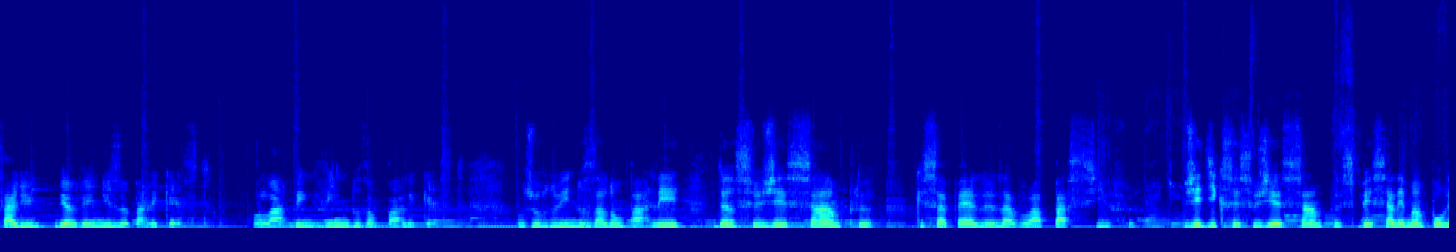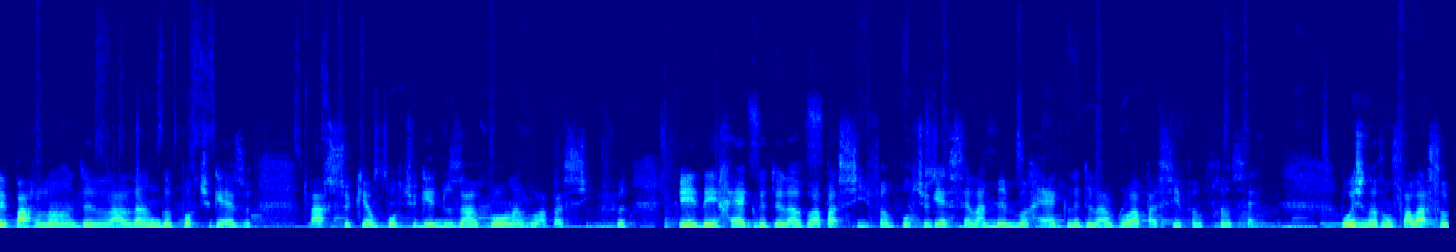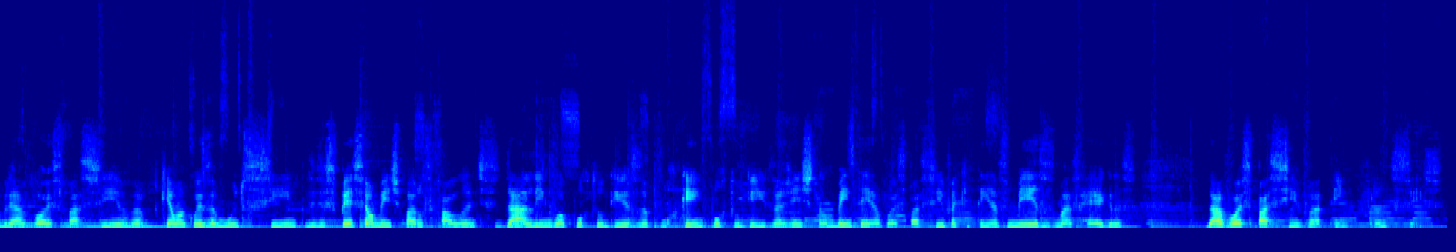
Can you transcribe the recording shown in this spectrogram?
Salut, bienvenue au Parlecast. Olá, bem-vindos ao Parlecast. Aujourd'hui, nous allons parler d'un sujet simple qui s'appelle la voix passive. J'ai dit que ce sujet est simple spécialement pour les parlants de la langue portugaise, parce qu'en portugais, nous avons la voix passive et les règles de la voix passive en portugais, c'est la même règle de la voix passive en français. Hoje nós vamos falar sobre a voz passiva, que é uma coisa muito simples, especialmente para os falantes da língua portuguesa, porque em português a gente também tem a voz passiva que tem as mesmas regras da voz passiva em francês.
